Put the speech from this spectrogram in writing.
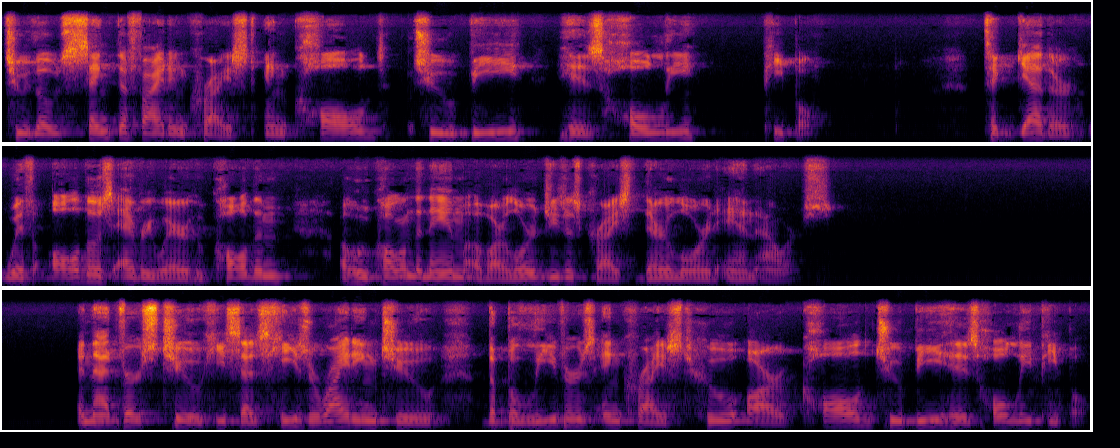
to those sanctified in Christ and called to be his holy people, together with all those everywhere who call them who call on the name of our Lord Jesus Christ, their Lord and ours. In that verse 2, he says he's writing to the believers in Christ who are called to be his holy people.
